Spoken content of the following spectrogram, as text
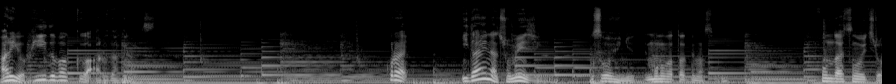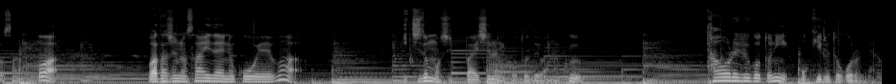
あるいはフィードバックがあるだけなんです。これは偉大な著名人もそういうふうに言って物語ってますよね。本田宗一郎さんなんかは、私の最大の光栄は、一度も失敗しないことではなく、倒れるごとに起きるところにある。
